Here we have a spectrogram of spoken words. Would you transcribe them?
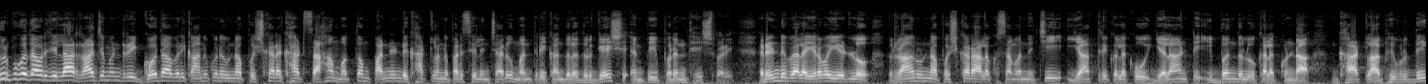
తూర్పుగోదావరి జిల్లా రాజమండ్రి గోదావరికి ఆనుకుని ఉన్న పుష్కర ఘాట్ సహా మొత్తం పన్నెండు ఘాట్లను పరిశీలించారు మంత్రి కందుల దుర్గేష్ ఎంపీ పురంధేశ్వరి. రెండు వేల ఇరవై ఏడులో రానున్న పుష్కరాలకు సంబంధించి యాత్రికులకు ఎలాంటి ఇబ్బందులు కలగకుండా ఘాట్ల అభివృద్ధి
